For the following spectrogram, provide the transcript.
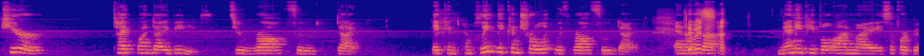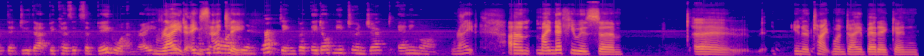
cure type 1 diabetes through raw food diet. They can completely control it with raw food diet. And I've got uh, many people on my support group that do that because it's a big one, right? Right, like, exactly. Injecting, but they don't need to inject anymore. Right. Um, my nephew is, um, uh, you know, type 1 diabetic, and,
